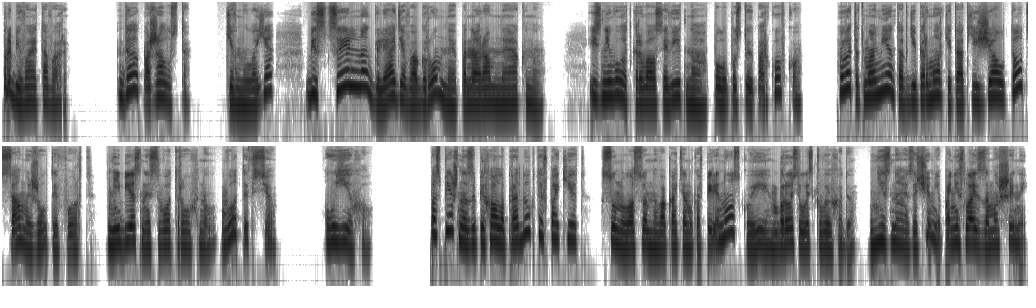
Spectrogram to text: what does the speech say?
пробивая товары. «Да, пожалуйста», — кивнула я, бесцельно глядя в огромное панорамное окно. Из него открывался вид на полупустую парковку. В этот момент от гипермаркета отъезжал тот самый желтый форт. Небесный свод рухнул. Вот и все. Уехал. Поспешно запихала продукты в пакет, сунула сонного котенка в переноску и бросилась к выходу. Не знаю, зачем я понеслась за машиной.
